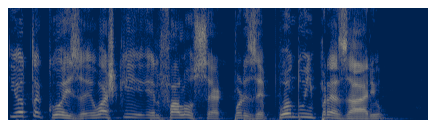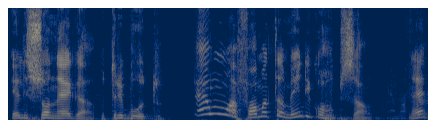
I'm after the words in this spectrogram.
E outra coisa, eu acho que ele falou certo. Por exemplo, quando o empresário ele sonega o tributo, é uma forma também de corrupção. né?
